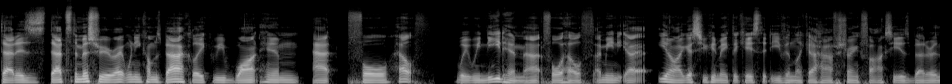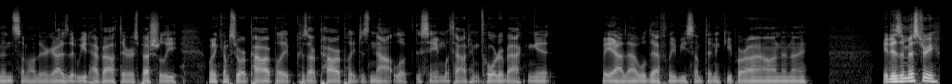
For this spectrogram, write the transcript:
that is that's the mystery, right? When he comes back, like we want him at full health. We we need him at full health. I mean, I, you know, I guess you could make the case that even like a half strength Foxy is better than some other guys that we'd have out there, especially when it comes to our power play, because our power play does not look the same without him quarterbacking it. But yeah, that will definitely be something to keep our eye on. And I, it is a mystery.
